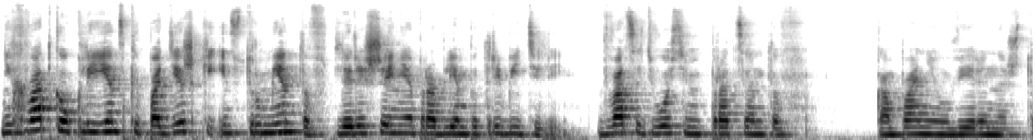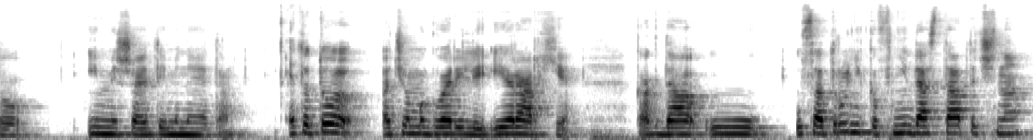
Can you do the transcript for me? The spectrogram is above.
Нехватка у клиентской поддержки инструментов для решения проблем потребителей. 28% компаний уверены, что им мешает именно это. Это то, о чем мы говорили, иерархия, когда у, у сотрудников недостаточно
